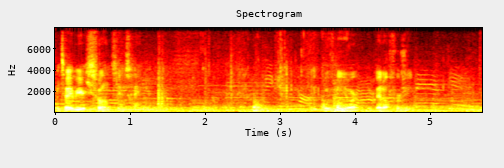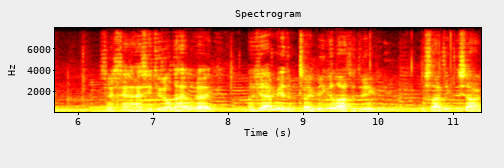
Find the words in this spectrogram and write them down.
En twee biertjes voor ons inschenken. Ik hoef niet hoor, ik ben al voorzien. Zeg, eh, hij zit hier al de hele week. Als jij meer dan twee bier kan laten drinken, dan sluit ik de zaak.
